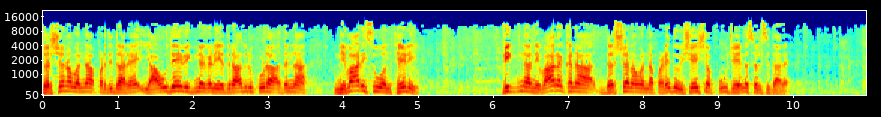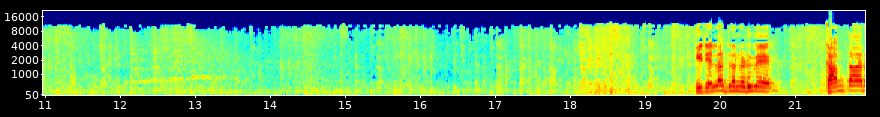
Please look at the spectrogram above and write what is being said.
ದರ್ಶನವನ್ನ ಪಡೆದಿದ್ದಾರೆ. ಯಾವುದೇ ವಿಘ್ನಗಳು ಎದುರಾದರೂ ಕೂಡ ಅದನ್ನ ನಿವಾರಿಸು ಅಂತ ಹೇಳಿ ವಿಘ್ನ ನಿವಾರಕನ ದರ್ಶನವನ್ನ ಪಡೆದು ವಿಶೇಷ ಪೂಜೆಯನ್ನು ಸಲ್ಲಿಸಿದ್ದಾರೆ. ಇದೆಲ್ಲದರ ನಡುವೆ ಕಾಂತಾರ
